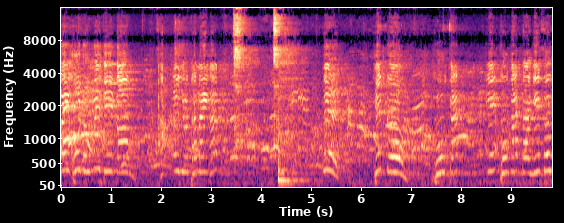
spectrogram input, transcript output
ไมคุณหนุ่มไม่ดีกองทำไมหยุดทำไมครับ นี่คิดดูครูกัดอีครูกัดมาอย่างนี้ปุ๊บ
